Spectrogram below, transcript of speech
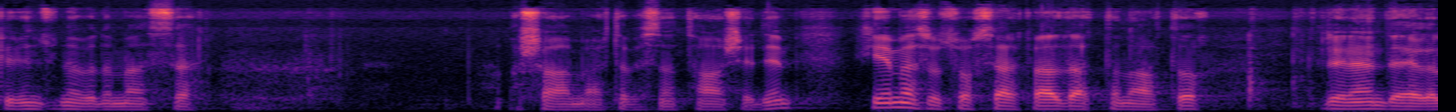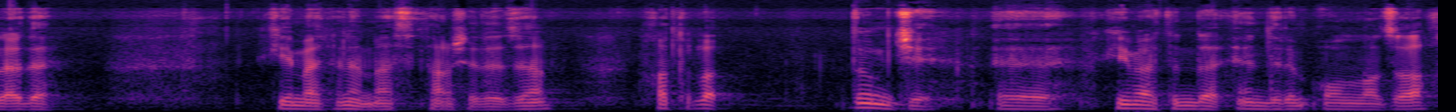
Birinci növbədə mən sizə aşağı mərtəbəsindən tanış edim. İsə çox sərfəlidir, həddən artıq. Bilən dəqiqələrdə qiymətini mən sizə tanış edəcəm. Xatırladım ki, e, qiymətində endirim olunacaq.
